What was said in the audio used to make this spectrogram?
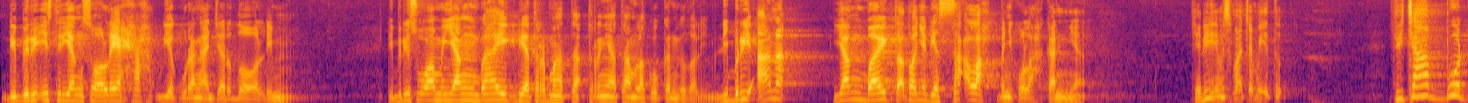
Diberi istri yang solehah, dia kurang ajar dolim. Diberi suami yang baik, dia ternyata melakukan kezalim. Diberi anak yang baik, tak tahunya dia salah menyekolahkannya. Jadi semacam itu. Dicabut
